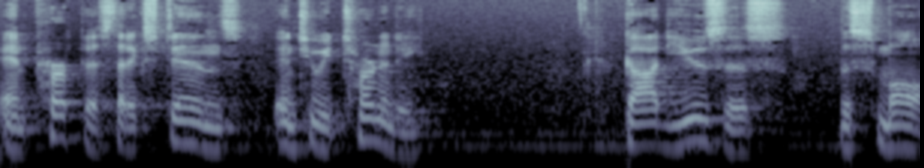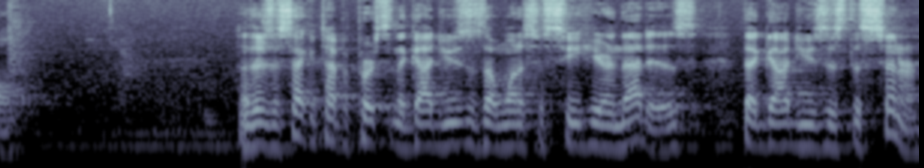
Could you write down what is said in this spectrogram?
and purpose that extends into eternity. God uses the small. Now, there's a second type of person that God uses I want us to see here, and that is that God uses the sinner.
